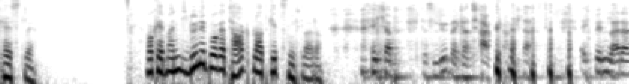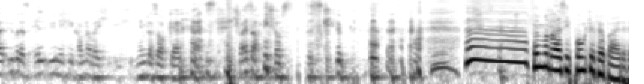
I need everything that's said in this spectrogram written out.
Kästle. Okay, mein Lüneburger Tagblatt gibt's nicht leider. Ich habe das Lübecker Tagblatt. ich bin leider über das LÜ nicht gekommen, aber ich, ich nehme das auch gerne als. Ich weiß auch nicht, ob es das gibt. Ah, 35 Punkte für beide.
